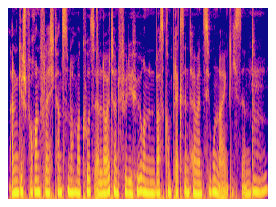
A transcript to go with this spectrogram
angesprochen. Vielleicht kannst du noch mal kurz erläutern für die Hörenden, was komplexe Interventionen eigentlich sind. Mhm.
